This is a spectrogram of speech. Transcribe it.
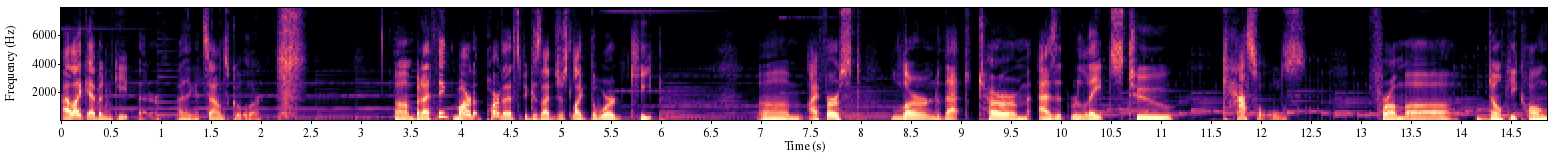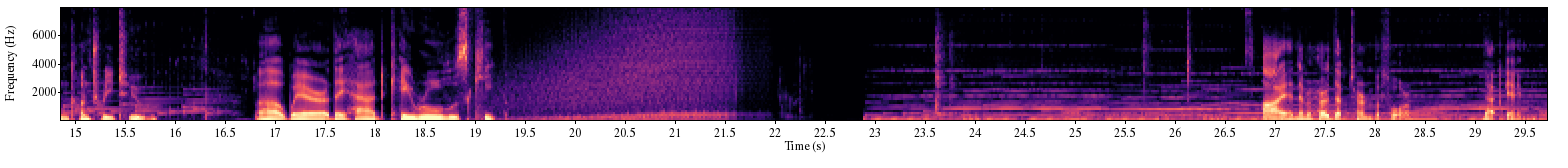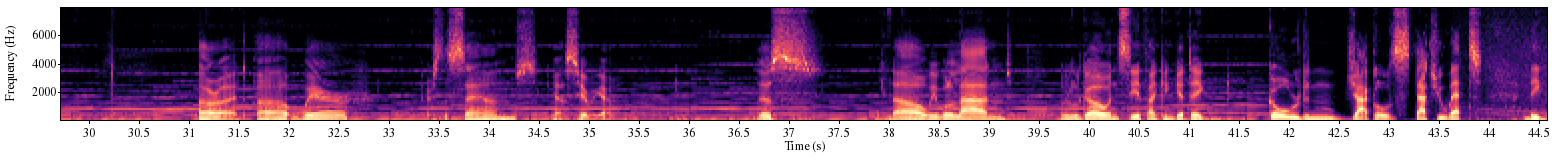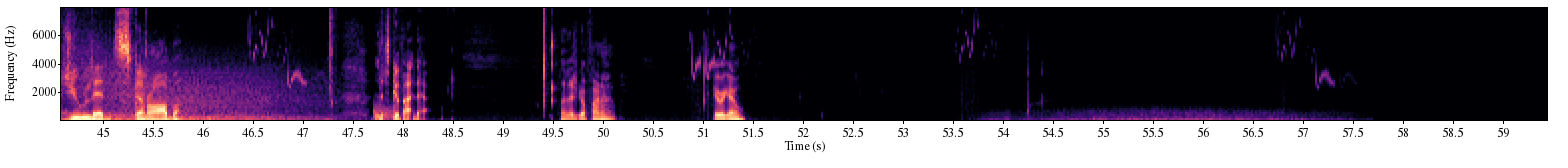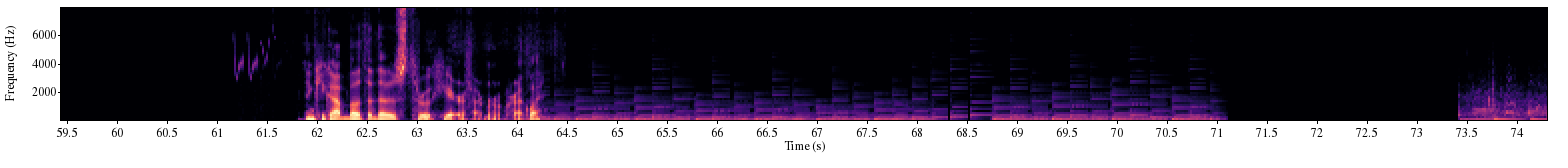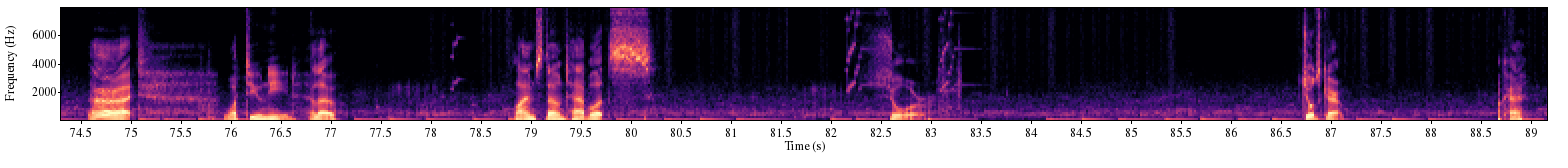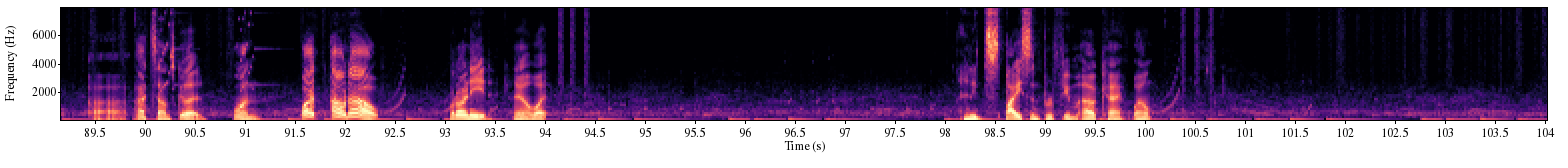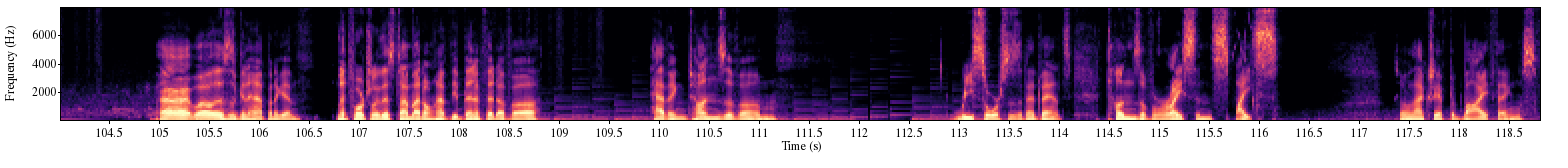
I like Ebon Keep better. I think it sounds cooler. Um, but I think part of that's because I just like the word keep. Um, I first learned that term as it relates to castles from uh, Donkey Kong Country 2, uh, where they had K. Rool's Keep. I had never heard that term before. That game. Alright, uh, where... There's the sands. Yes, here we go. This now we will land. We will go and see if I can get a golden jackal statuette a jeweled scarab. Let's go find out. Let's go find out. Here we go. I think you got both of those through here, if I remember correctly. What do you need? Hello. Limestone tablets. Sure. Jeweled Scarab. Okay. Uh, that sounds good. One. What? Oh no! What do I need? Hang on, what? I need spice and perfume. Okay, well. Alright, well, this is gonna happen again. Unfortunately, this time I don't have the benefit of, uh, having tons of, um, resources in advance. Tons of rice and spice. So I'll actually have to buy things.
